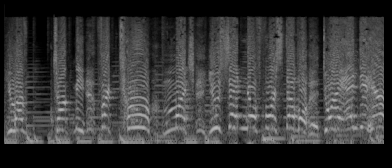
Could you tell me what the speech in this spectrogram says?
You have talked me for too much. You said no force double. Do I end it here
